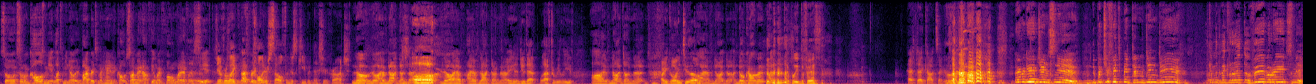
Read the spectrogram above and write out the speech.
So if someone calls me, it lets me know. It vibrates my hand and it calls. So I may not feel my phone, but I definitely see it. Did you ever like That's pretty call cool. yourself and just keep it next to your crotch? No, no, I have not done that. Oh. No, I have I have not done that. Are you gonna do that after we leave? I have not done that. Are you going to though? I have not done. No comment. I, I plead the fifth. Hashtag cocksuckers. Over again, Jen Snow. You put your Fitbit on my dindy. Come with the Microreto. Vibrates me.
